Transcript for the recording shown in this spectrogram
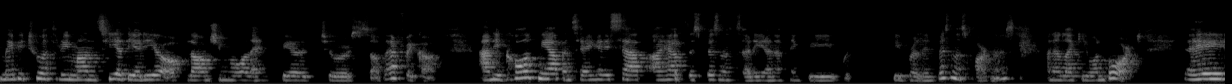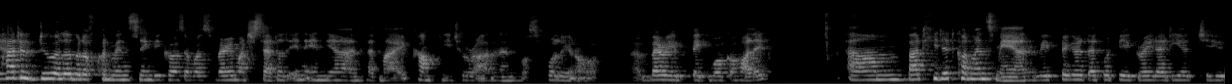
maybe two or three months, he had the idea of launching Royal Enfield to South Africa. And he called me up and said, Hey, Sap, I have this business idea and I think we would be brilliant business partners and I'd like you on board. He had to do a little bit of convincing because I was very much settled in India and had my company to run and was fully, you know, a very big workaholic. Um, but he did convince me, and we figured that would be a great idea to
